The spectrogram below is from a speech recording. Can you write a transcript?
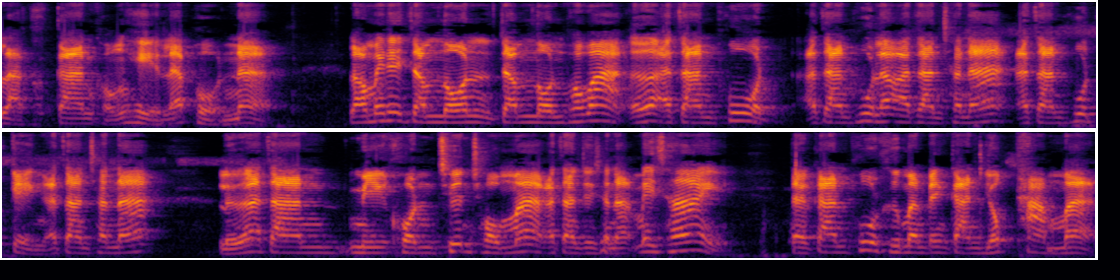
หลักการของเหตุและผลน่ะเราไม่ได้จำนนจำนน เพราะว่าเอออาจารย์พูด อาจารย์พูดแล้วอาจารย์ชนะ อาจารย์พูดเก่ง อาจารย์ชนะ หรืออาจารย์มีคนชื่นชมมากอาจารย์จึงชนะไม่ใช่ แต่การพูดคือมันเป็นการยกธรรมมาก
